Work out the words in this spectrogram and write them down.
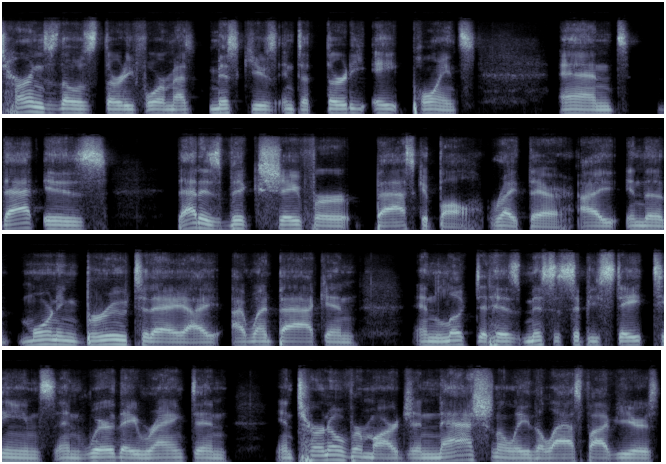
turns those 34 mis- miscues into 38 points. And that is that is Vic Schaefer basketball right there. I in the morning brew today, I I went back and and looked at his Mississippi State teams and where they ranked in in turnover margin nationally the last five years,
